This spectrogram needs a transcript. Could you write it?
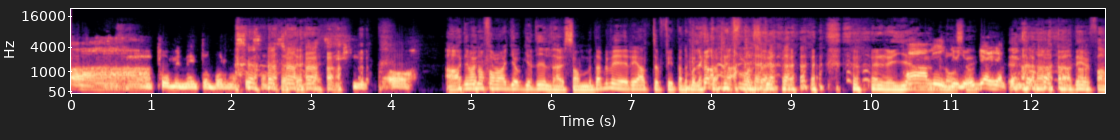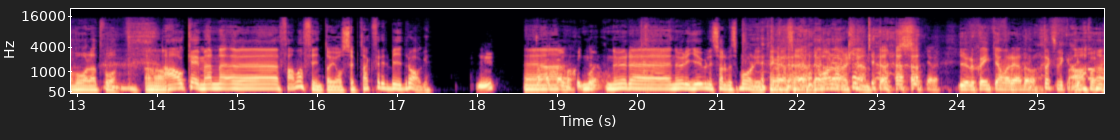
Ah, påminn mig inte om Borna-sossarna. oh. Ja, det var någon form av juggedeal där. Som, där blev vi rejält uppfittade på läktaren, får man säga. En rejäl Ah, blåsning. videojuggar helt enkelt. ja, det är ju fan våra två. Ah, Okej, men uh, fan vad fint då Josip. Tack för ditt bidrag. Mm. Eh, nu, nu, är det, nu är det jul i Sölvesborg, tänkte jag säga. Det var det verkligen. Julskinkan var redo. Tack så mycket. Ja.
